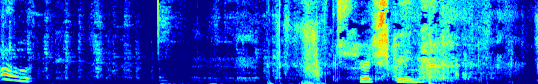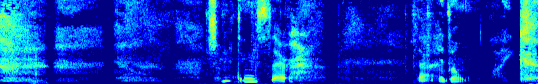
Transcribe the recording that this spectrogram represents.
Oh! I just heard a scream. Something's there that I don't like.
